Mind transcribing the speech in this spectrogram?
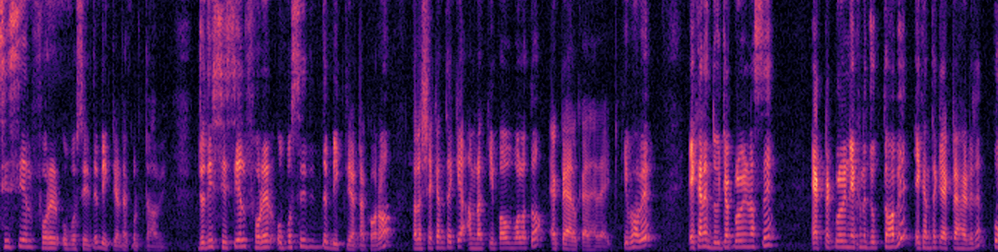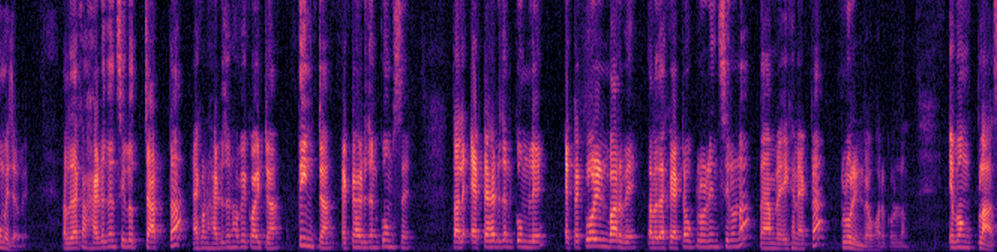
সিসিএল ফোরের উপস্থিতিতে বিক্রিয়াটা করতে হবে। যদি সিসিএল ফোরের উপস্থিতিতে বিক্রিয়াটা করো, তাহলে সেখান থেকে আমরা কি পাবো বলতো? একটা অ্যালকাইল হ্যালাইড কীভাবে? এখানে দুইটা ক্লোরিন আছে, একটা ক্লোরিন এখানে যুক্ত হবে, এখান থেকে একটা হাইড্রোজেন কমে যাবে। তাহলে দেখো, হাইড্রোজেন ছিল চারটা, এখন হাইড্রোজেন হবে কয়টা? তিনটা, একটা হাইড্রোজেন কমছে। তাহলে একটা হাইড্রোজেন কমলে একটা ক্লোরিন বাড়বে, তাহলে দেখো একটাও ক্লোরিন ছিল না, তাই আমরা এখানে একটা ক্লোরিন ব্যবহার করলাম। এবং প্লাস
